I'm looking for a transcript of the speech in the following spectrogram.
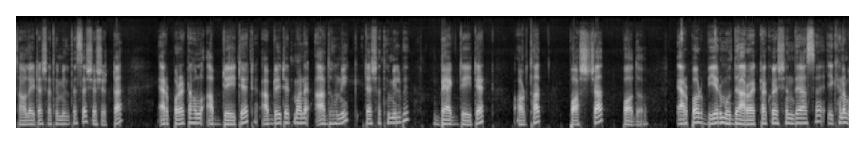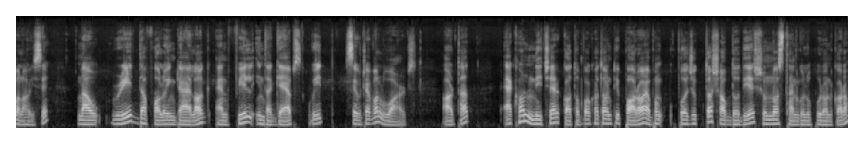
তাহলে এটার সাথে মিলতেছে শেষেরটা। এরপর একটা হলো আপডেটেড আপডেটেড মানে আধুনিক, এটার সাথে মিলবে ব্যাকডেটেড অর্থাৎ পশ্চাৎ পদ। এরপর বিয়ের মধ্যে আরও একটা কোয়েশ্চেন দেওয়া আছে, এখানে বলা হয়েছে now read the following dialogue and fill in the gaps with suitable words অর্থাৎ, এখন নিচের কথোপকথনটি পড়ো এবং উপযুক্ত শব্দ দিয়ে শূন্য স্থানগুলো পূরণ করো।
